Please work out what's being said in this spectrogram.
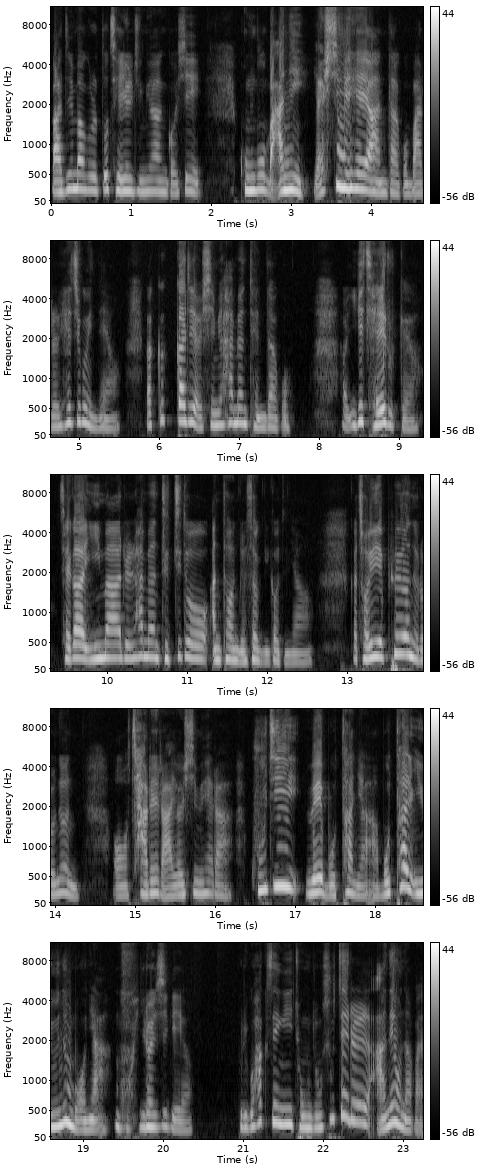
마지막으로 또 제일 중요한 것이 공부 많이 열심히 해야 한다고 말을 해주고 있네요. 그러니까 끝까지 열심히 하면 된다고. 어, 이게 제일 웃겨요. 제가 이 말을 하면 듣지도 않던 녀석이거든요. 그러니까 저희의 표현으로는 어, 잘해라, 열심히 해라. 굳이 왜 못하냐, 못할 이유는 뭐냐, 뭐 이런 식이에요. 그리고 학생이 종종 숙제를 안 해오나 봐요.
